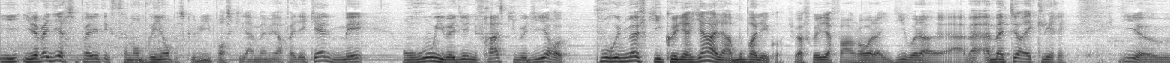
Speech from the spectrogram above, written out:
il, il, va pas dire son palais est extrêmement brillant parce que lui, il pense qu'il a un meilleur palais qu'elle, mais en gros, il va dire une phrase qui veut dire pour une meuf qui connaît rien, elle a un bon palais, quoi. Tu vois ce que je veux dire? Enfin, genre voilà, il dit voilà, amateur éclairé. Il dit euh,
